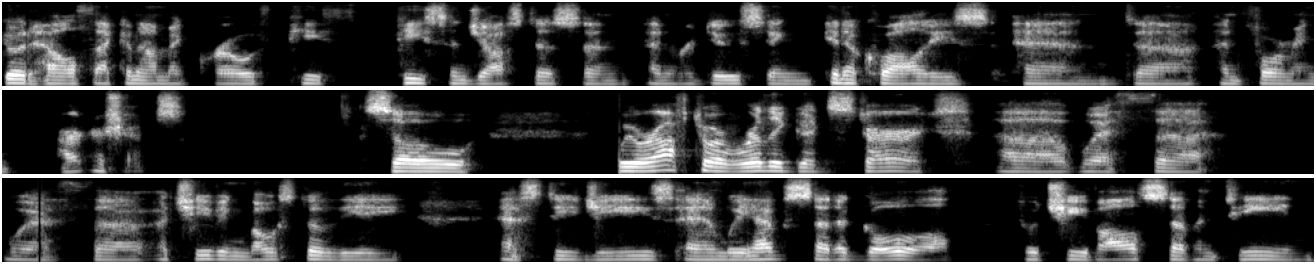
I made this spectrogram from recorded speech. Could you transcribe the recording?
good health, economic growth, peace, peace and justice and, and reducing inequalities and uh, and forming partnerships. So we were off to a really good start uh, with uh, with uh, achieving most of the SDGs, and we have set a goal to achieve all 17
